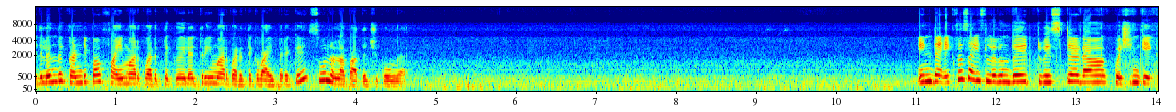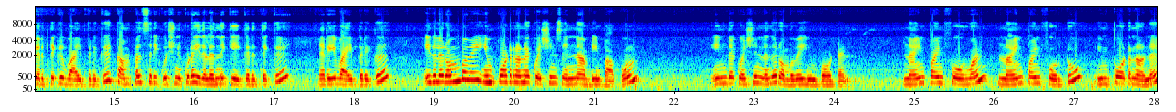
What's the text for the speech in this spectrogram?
இதுலேருந்து கண்டிப்பாக ஃபைவ் மார்க் வரத்துக்கு இல்லை த்ரீ மார்க் வரத்துக்கு வாய்ப்பு இருக்குது ஸோ நல்லா பார்த்து வச்சுக்கோங்க. இந்த எக்ஸசைஸ்லேருந்து ட்விஸ்டடாக கொஷின் கேட்குறதுக்கு வாய்ப்பு இருக்குது கம்பல்சரி கொஷின் கூட இதிலேருந்து கேட்குறதுக்கு நிறைய வாய்ப்பு இருக்குது இதில் ரொம்பவே இம்பார்ட்டண்டான கொஷின்ஸ் என்ன அப்படின்னு பார்ப்போம். இந்த கொஷின்லேருந்து ரொம்பவே important nine point four one nine point four two இம்பார்ட்டண்டான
